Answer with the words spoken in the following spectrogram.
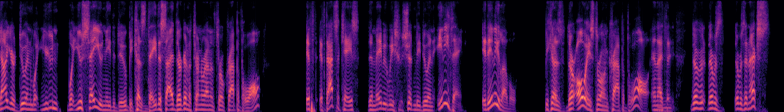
now you're doing what you what you say you need to do because they decide they're going to turn around and throw crap at the wall. If if that's the case, then maybe we sh- shouldn't be doing anything at any level because they're always throwing crap at the wall. And I think there there was there was an ex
